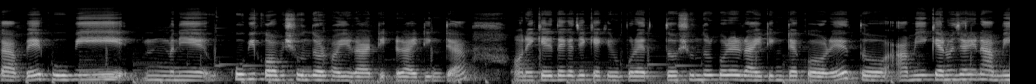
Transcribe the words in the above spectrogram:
কাঁপে, খুবই মানে খুবই কম সুন্দর হয় রাইটিংটা অনেকের দেখা যায় কেকের উপর এত সুন্দর করে রাইটিংটা করে, তো আমি কেন জানি না আমি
